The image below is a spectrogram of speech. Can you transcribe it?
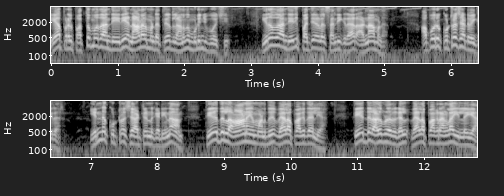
ஏப்ரல் பத்தொன்பதாம் தேதி நாடாளுமன்ற தேர்தல் நடந்து முடிஞ்சு போச்சு. இருபதாம் தேதி பத்திரிகைகளை சந்திக்கிறார் அண்ணாமலை. அப்போ ஒரு குற்றச்சாட்டு வைக்கிறார். என்ன குற்றச்சாட்டுன்னு கேட்டிங்கன்னா தேர்தல் ஆணையமானது வேலை பார்க்குதா இல்லையா? தேர்தல் அலுவலர்கள் வேலை பார்க்குறாங்களா இல்லையா?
